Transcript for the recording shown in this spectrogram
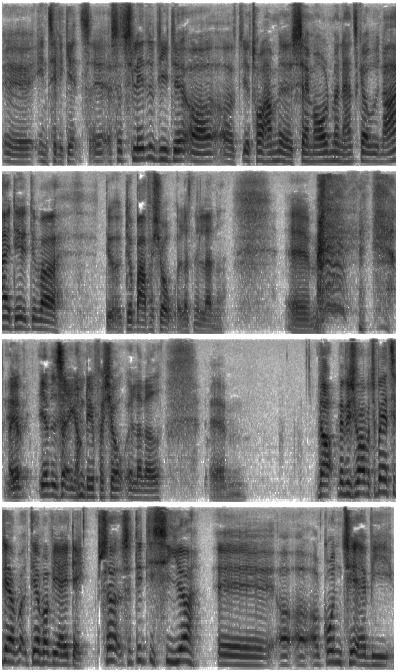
øh, intelligens. Øh, så slettede de det, og, og jeg tror ham, øh, Sam Altman, han skrev ud, nej, det, det, var, det, var, det var bare for sjov, eller sådan et eller andet. Øhm, og ja. jeg, jeg ved så ikke, om det er for sjov, eller hvad. Øhm, Nå, men hvis vi hopper tilbage til der, der, hvor vi er i dag, så, så det de siger, øh, og, og, og grunden til, at vi,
